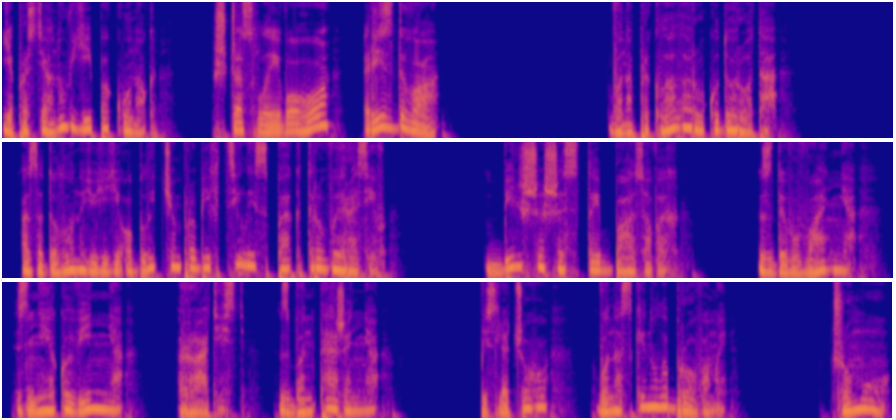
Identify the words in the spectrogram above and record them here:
Я простягнув їй пакунок. Щасливого Різдва. Вона приклала руку до рота, а за долонею її обличчям пробіг цілий спектр виразів більше шести базових здивування, зніяковіння, радість, збентеження, після чого вона скинула бровами. Чому?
